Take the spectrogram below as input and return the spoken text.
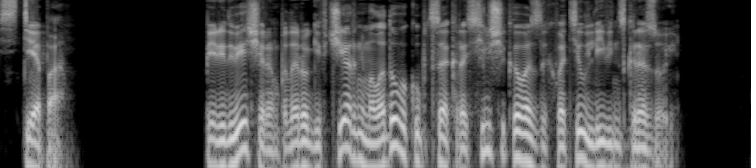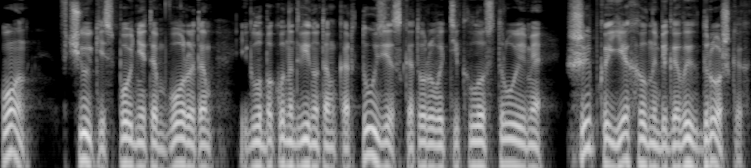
Степа. Перед вечером по дороге в Черни молодого купца Красильщикова захватил ливень с грозой. Он, в чуйке с поднятым воротом и глубоко надвинутом картузе, с которого текло струями, шибко ехал на беговых дрожках,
